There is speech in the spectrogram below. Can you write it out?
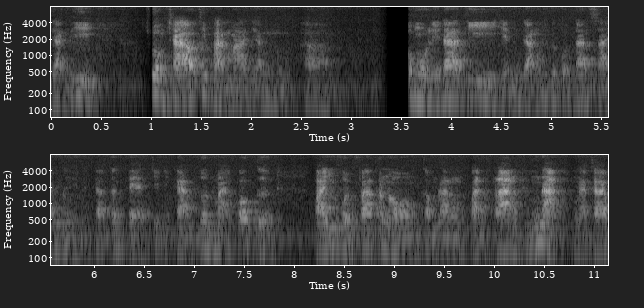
อย่างที่ช่วงเช้าที่ผ่านมาอย่างข้อมูลเรดาร์ที่เห็นอย่างที่ปรากฏด้านซ้ายมือนะครับ ตั้งแต่เจ็ดนาฬิกาเป็นต้นมาก็เกิดพายุฝนฟ้าคะนองกำลังปานกลางถึงหนักนะครับ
